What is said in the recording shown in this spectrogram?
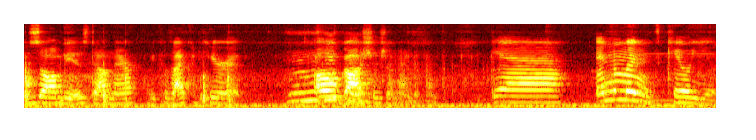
the zombie is down there because I could hear it. Oh gosh, there's an Enderman. Yeah. Endermans kill you.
